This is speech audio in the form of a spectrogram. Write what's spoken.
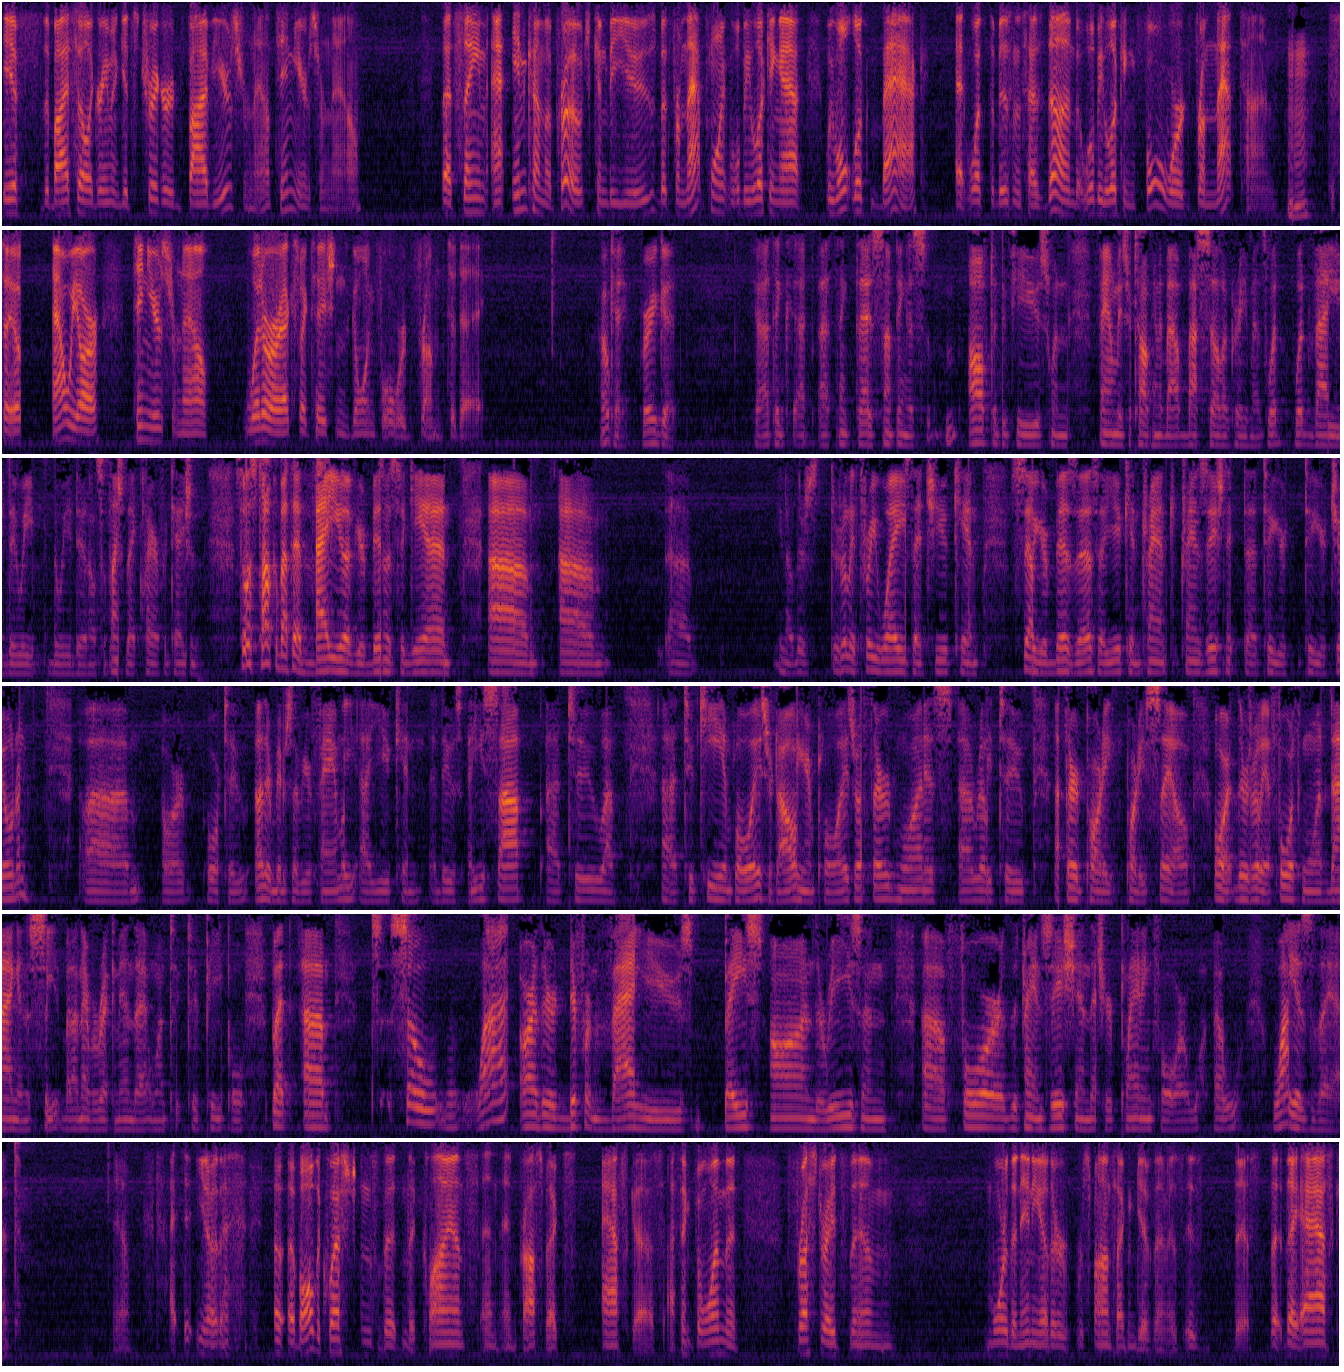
if the buy sell agreement gets triggered five years from now, ten years from now, that same income approach can be used, but from that point, we'll be looking at, we won't look back at what the business has done, but we'll be looking forward from that time mm-hmm. to say, okay, now we are 10 years from now, what are our expectations going forward from today? Okay, very good. Yeah, I think I, I, think that is something that's often confused when families are talking about buy-sell agreements. What what value do we do we do? So thanks for that clarification. So let's talk about that value of your business again. Um, um, uh, you know, there's there's really three ways that you can sell your business. Uh, you can tran- transition it uh, to your to your children, um, or or to other members of your family. Uh, you can do an ESOP uh, to uh, uh, to key employees or to all your employees. Or a third one is uh, really to a third party party sale. Or there's really a fourth one, of dying in the seat, but I never recommend that one to, to people. But um, so, why are there different values based on the reason uh, for the transition that you're planning for? Uh, why is that? Yeah, I, you know, the, of all the questions that that clients and and prospects ask us, I think the one that frustrates them more than any other response I can give them is is this: that they ask,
